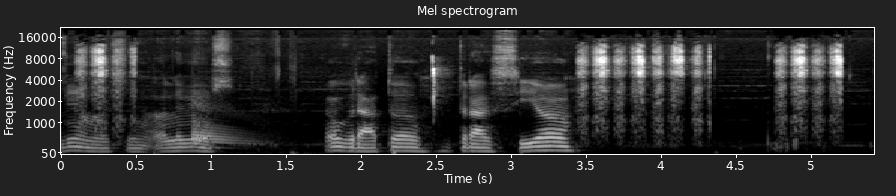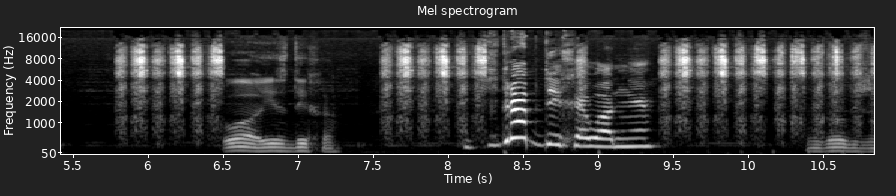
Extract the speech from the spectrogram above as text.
wiem właśnie, ale wiesz. Dobra, to teraz jo. O, jest dycha. Zdrap dychę ładnie. No dobrze.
